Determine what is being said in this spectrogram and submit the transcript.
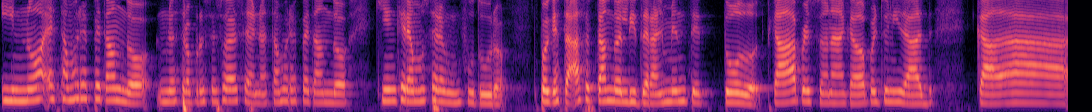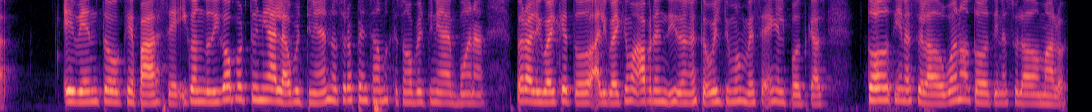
y no estamos respetando nuestro proceso de ser, no estamos respetando quién queremos ser en un futuro, porque estás aceptando literalmente todo, cada persona, cada oportunidad, cada evento que pase. Y cuando digo oportunidad, las oportunidades nosotros pensamos que son oportunidades buenas, pero al igual que todo, al igual que hemos aprendido en estos últimos meses en el podcast, todo tiene su lado bueno, todo tiene su lado malo.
